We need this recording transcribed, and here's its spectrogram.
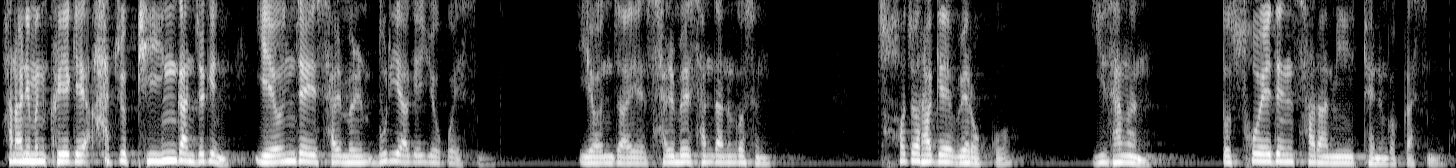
하나님은 그에게 아주 비인간적인 예언자의 삶을 무리하게 요구했습니다. 예언자의 삶을 산다는 것은 처절하게 외롭고 이상한 또 소외된 사람이 되는 것 같습니다.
